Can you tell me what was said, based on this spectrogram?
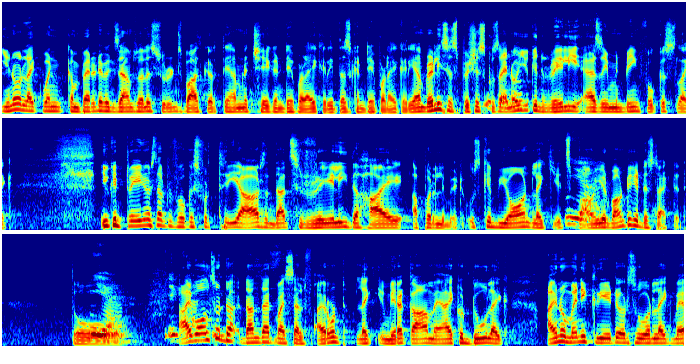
you know like one comparative exams वाले स्टूडेंट्स बात करते हैं हमने छः घंटे पढ़ाई करी दस घंटे पढ़ाई करी I am really suspicious because I know you can really as am being focus like you can train your self to focus for three hours and that's really the high upper limit उसके beyond like it's you are bound to get distracted तो I also done that my self I don't like मेरा काम है I could do like I know many creators और लाइक मैं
